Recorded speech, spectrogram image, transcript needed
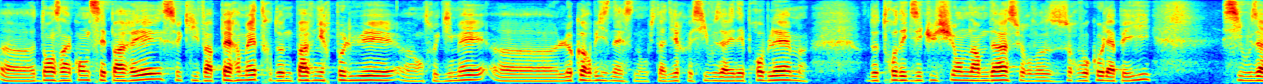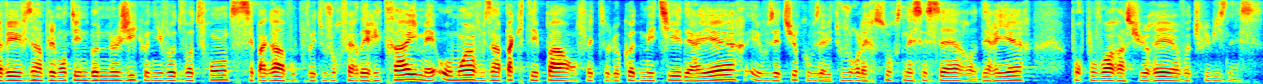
euh, dans un compte séparé, ce qui va permettre de ne pas venir polluer, entre guillemets, le core business. C'est-à-dire que si vous avez des problèmes de trop d'exécution de lambda sur vos, sur vos calls API, si vous avez implémenté une bonne logique au niveau de votre front, c'est pas grave, vous pouvez toujours faire des retries, mais au moins vous impactez pas en fait le code métier derrière et vous êtes sûr que vous avez toujours les ressources nécessaires derrière pour pouvoir assurer euh, votre flux business.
